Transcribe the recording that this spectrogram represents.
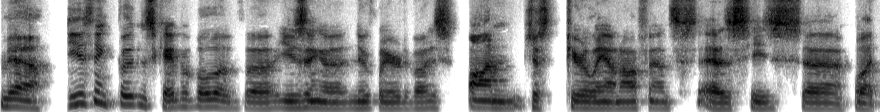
Yeah. Do you think Putin's capable of uh, using a nuclear device on just purely on offense as he's uh, what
